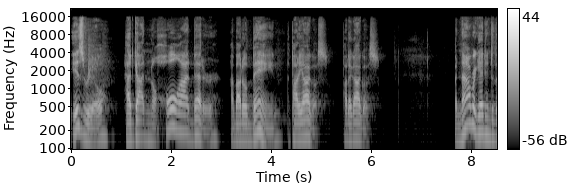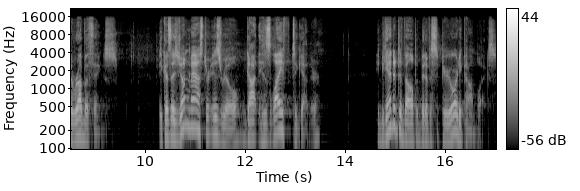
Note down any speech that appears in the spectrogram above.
Israel had gotten a whole lot better about obeying the pedagogos, pedagogos. But now we're getting to the rub of things. Because as young master Israel got his life together, he began to develop a bit of a superiority complex.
